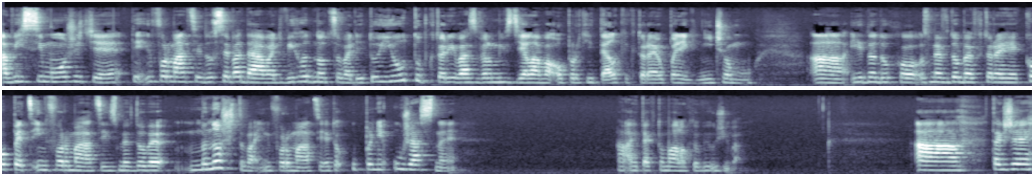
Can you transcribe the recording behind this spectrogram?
a vy si môžete tie informácie do seba dávať, vyhodnocovať. Je tu YouTube, ktorý vás veľmi vzdeláva oproti telke, ktorá je úplne k ničomu. A jednoducho sme v dobe, v ktorej je kopec informácií, sme v dobe množstva informácií, je to úplne úžasné. A aj tak to málo kto využíva. A takže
